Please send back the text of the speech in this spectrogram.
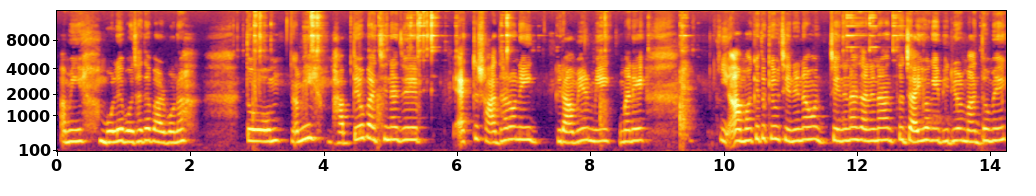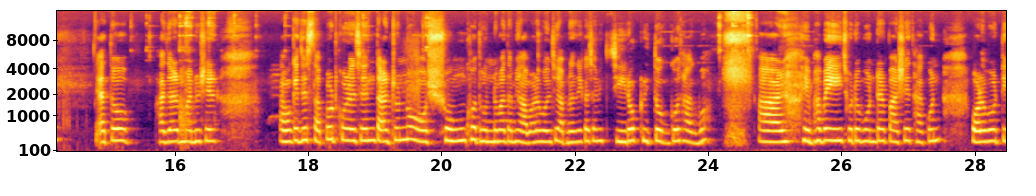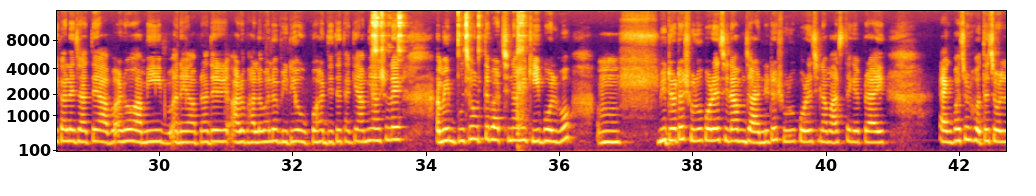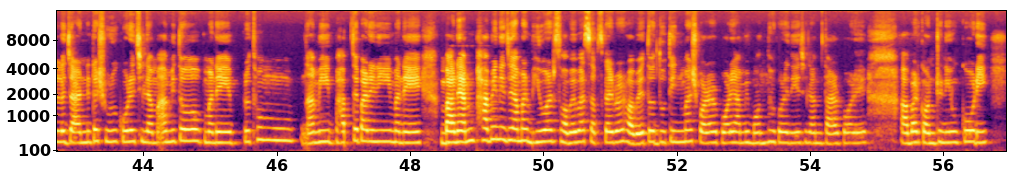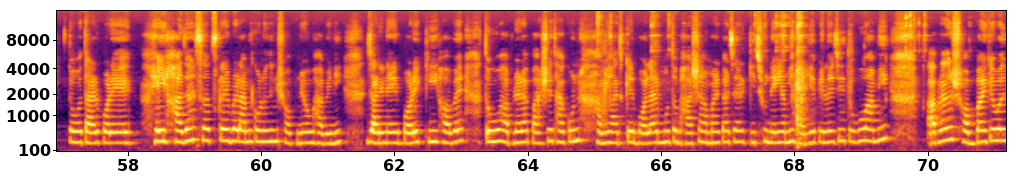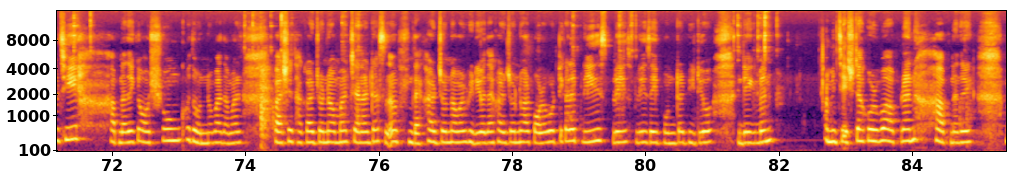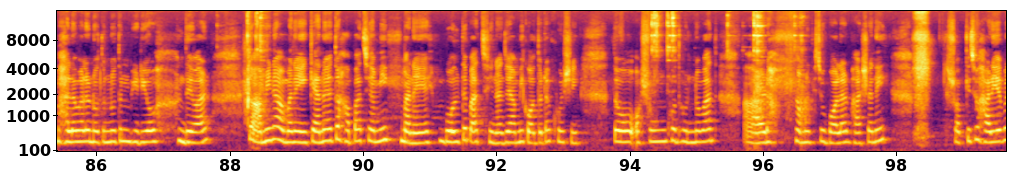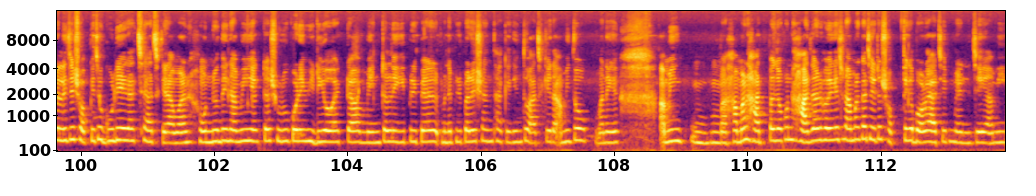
আমি বলে বোঝাতে পারব না। তো, আমি ভাবতেও পারছি না যে একটা সাধারণ এই গ্রামের মেয়ে মানে কি আমাকে তো কেউ চেনে নাও চেনে না, জানে না। তো যাই হোক, এই ভিডিওর মাধ্যমে এত হাজার মানুষের আমাকে যে সাপোর্ট করেছেন, তার জন্য অসংখ্য ধন্যবাদ। আমি আবারও বলছি, আপনাদের কাছে আমি চিরকৃতজ্ঞ থাকব। আর এভাবেই এই ছোটো বোনটার পাশে থাকুন। পরবর্তীকালে যাতে আবারও আমি মানে আপনাদের আরও ভালো ভালো ভিডিও উপহার দিতে থাকি। আমি আসলে আমি বুঝে উঠতে পারছি না আমি কি বলব। ভিডিওটা শুরু করেছিলাম, জার্নিটা শুরু করেছিলাম, আজ থেকে প্রায় এক বছর হতে চলল জার্নিটা শুরু করেছিলাম। আমি তো মানে প্রথম আমি ভাবতে পারিনি মানে মানে আমি ভাবিনি যে আমার ভিউয়ার্স হবে বা সাবস্ক্রাইবার হবে। তো দু তিন মাস করার পরে আমি বন্ধ করে দিয়েছিলাম, তারপরে আবার কন্টিনিউ করি। তো তারপরে এই হাজার সাবস্ক্রাইবার আমি কোনো দিন স্বপ্নেও ভাবিনি। জানি না এরপরে কী হবে। তবুও আপনারা পাশে থাকুন। আমি আজকের বলার মতো ভাষা আমার কাছে আর কিছু নেই। আমি হারিয়ে ফেলেছি। তবুও আমি আপনাদের সবাইকে বলছি, আপনাদেরকে অসংখ্য ধন্যবাদ আমার পাশে থাকার জন্য, আমার চ্যানেলটা দেখার জন্য, আমার ভিডিও দেখার জন্য। আর পরবর্তীকালে প্লিজ প্লিজ প্লিজ এই ফোনটার ভিডিও দেখবেন। আমি চেষ্টা করব আপনার, আপনাদের ভালো ভালো নতুন নতুন ভিডিও দেওয়ার। তো আমি না মানে কেন এত হাঁপাচ্ছি আমি মানে বলতে পারছি না যে আমি কতটা খুশি। তো অসংখ্য ধন্যবাদ। আর আমার কিছু বলার ভাষা নেই। সব কিছু হারিয়ে ফেলেছি সব কিছু গুলিয়ে যাচ্ছে আজকের আমার অন্যদিন আমি একটা শুরু করি ভিডিও একটা মেন্টালি প্রিপেয়ার মানে প্রিপারেশান থাকে, কিন্তু আজকের আমি তো মানে আমি আমার হাত পা যখন হাজার হয়ে গেছিল, আমার কাছে এটা সব থেকে বড় অ্যাচিভমেন্ট যে আমি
